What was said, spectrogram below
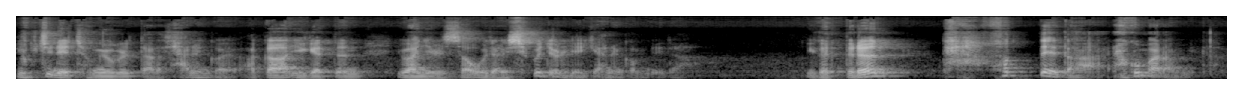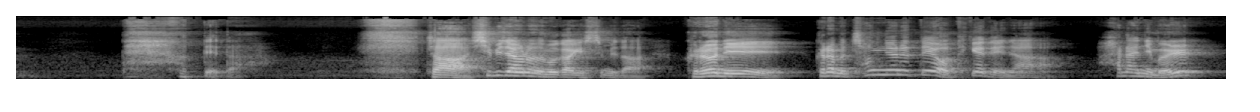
육신의 정욕을 따라 사는 거예요. 아까 얘기했던 요한일서 5장 15절을 얘기하는 겁니다. 이것들은 다 헛되다라고 말합니다. 다 헛되다. 자, 12장으로 넘어가겠습니다. 그러니 그러면 청년의 때에 어떻게 되냐? 하나님을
